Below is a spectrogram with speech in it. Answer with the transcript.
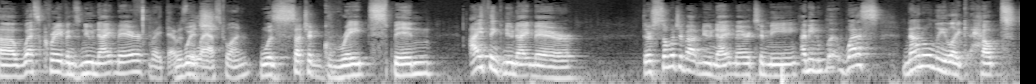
uh, Wes Craven's New Nightmare. Right, that was the last one. Was such a great spin. I think New Nightmare. There's so much about New Nightmare to me. I mean, Wes not only like helped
